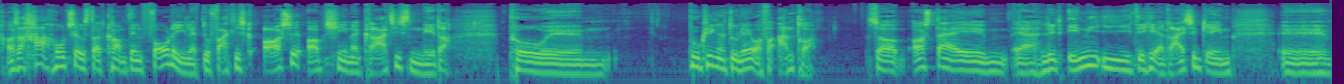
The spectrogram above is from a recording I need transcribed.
Og så har hotels.com den fordel, at du faktisk også optjener gratis netter på øh, bookinger, du laver for andre. Så os, der øh, er lidt inde i det her rejsegame, øh,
